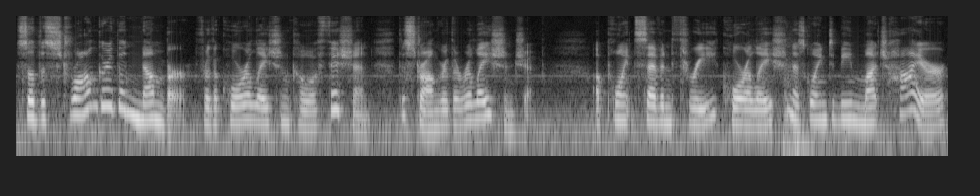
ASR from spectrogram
So the stronger the number for the correlation coefficient, the stronger the relationship a 0.73 correlation is going to be much higher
